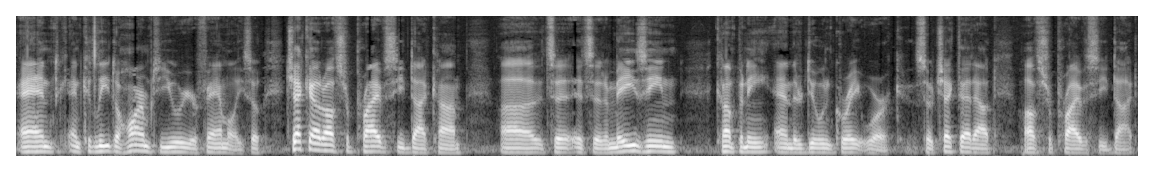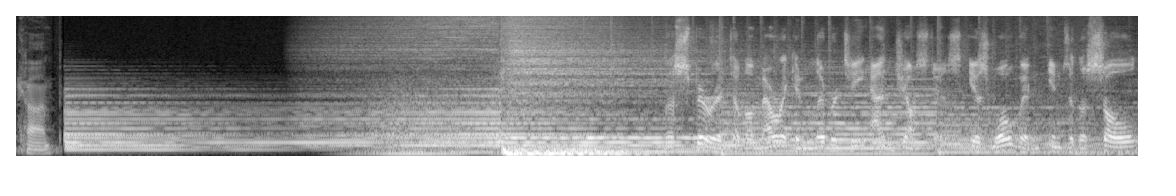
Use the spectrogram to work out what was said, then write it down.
and and could lead to harm to you or your family. So check out officerprivacy.com. Uh, it's a it's an amazing company and they're doing great work. So check that out, officerprivacy.com. spirit of American liberty and justice is woven into the soul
